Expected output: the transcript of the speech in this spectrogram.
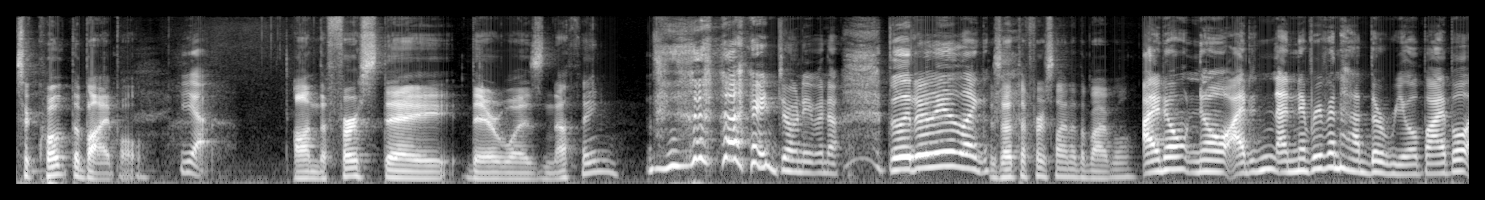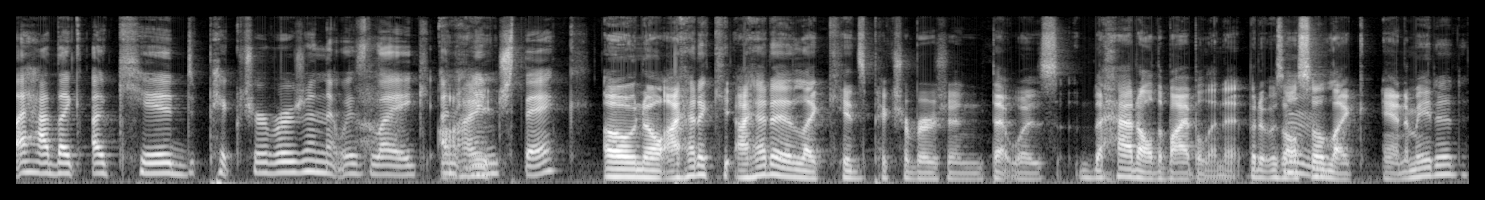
To quote the Bible, Yeah. on the first day there was nothing. I don't even know. But literally, like, Is that the first line of the Bible? I don't know. I didn't. I never even had the real Bible. I had like a kid picture version that was like an I- inch thick. Oh no, I had a ki- I had a like kids picture version that was that had all the Bible in it, but it was also Hmm. like animated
